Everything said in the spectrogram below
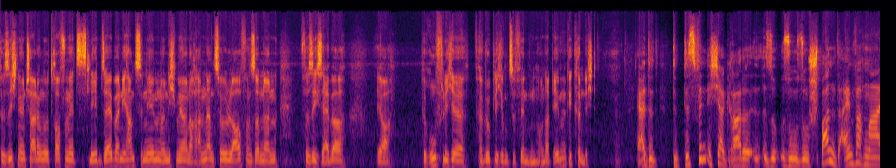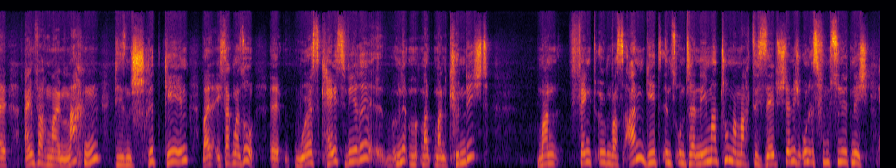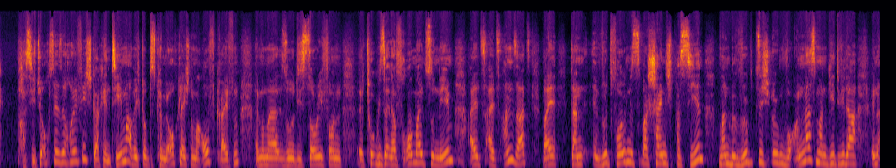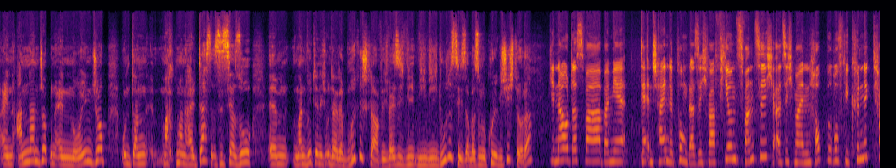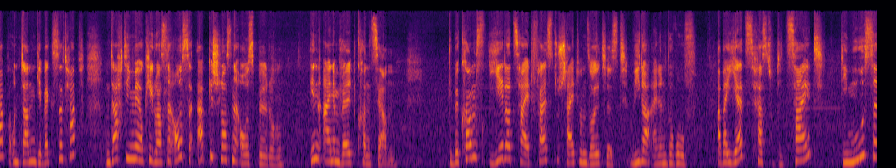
für sich eine Entscheidung getroffen, jetzt das Leben selber in die Hand zu nehmen und nicht mehr nach anderen zu laufen, sondern für sich selber ja, berufliche Verwirklichung zu finden und hat eben gekündigt. Ja, das, das- finde ich ja gerade so, so, so spannend. Einfach mal, einfach mal machen, diesen Schritt gehen. Weil ich sag mal so, äh, Worst Case wäre, äh, ne, man, man kündigt, man fängt irgendwas an, geht ins Unternehmertum, man macht sich selbstständig und es funktioniert nicht. Ja. Passiert ja auch sehr, sehr häufig, gar kein Thema, aber ich glaube, das können wir auch gleich nochmal aufgreifen. Einfach mal so die Story von äh, Tobi seiner Frau mal zu nehmen als, als Ansatz, weil dann äh, wird Folgendes wahrscheinlich passieren. Man bewirbt sich irgendwo anders, man geht wieder in einen anderen Job, in einen neuen Job und dann macht man halt das. Es ist ja so, ähm, man wird ja nicht unter der Brücke schlafen. Ich weiß nicht, wie, wie, wie du das siehst, aber es ist eine coole Geschichte, oder? Genau das war bei mir der entscheidende Punkt. Also ich war 24, als ich meinen Hauptberuf gekündigt habe und dann gewechselt habe. Und dachte mir, okay, du hast eine aus abgeschlossene Ausbildung in einem Weltkonzern. Du bekommst jederzeit, falls du scheitern solltest, wieder einen Beruf. Aber jetzt hast du die Zeit, die Muße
